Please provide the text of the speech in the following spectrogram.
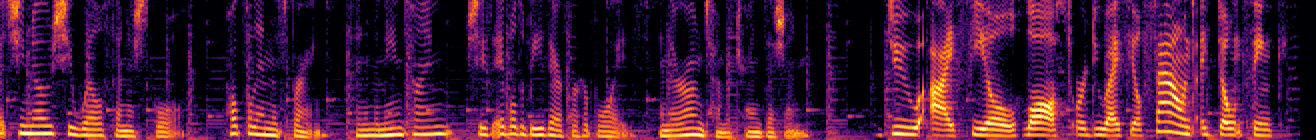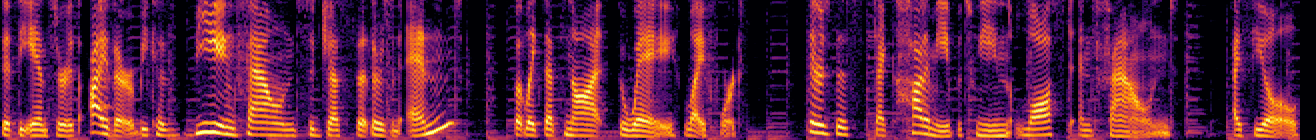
but she knows she will finish school, hopefully in the spring. And in the meantime, she's able to be there for her boys in their own time of transition. Do I feel lost or do I feel found? I don't think that the answer is either because being found suggests that there's an end, but like that's not the way life works. There's this dichotomy between lost and found. I feel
